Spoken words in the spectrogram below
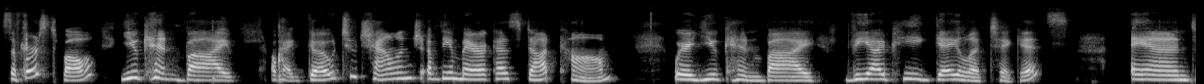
So, first of all, you can buy, okay, go to challengeoftheamericas.com where you can buy VIP gala tickets and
